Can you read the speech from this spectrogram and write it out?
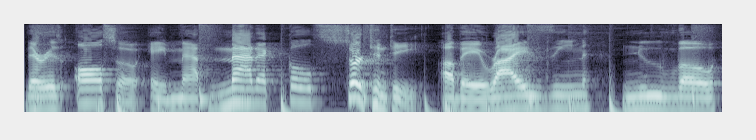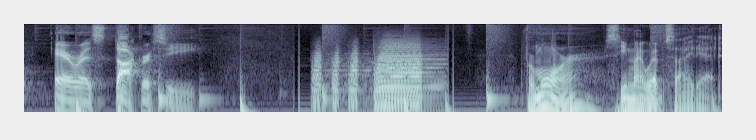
there is also a mathematical certainty of a rising nouveau aristocracy. For more, see my website at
